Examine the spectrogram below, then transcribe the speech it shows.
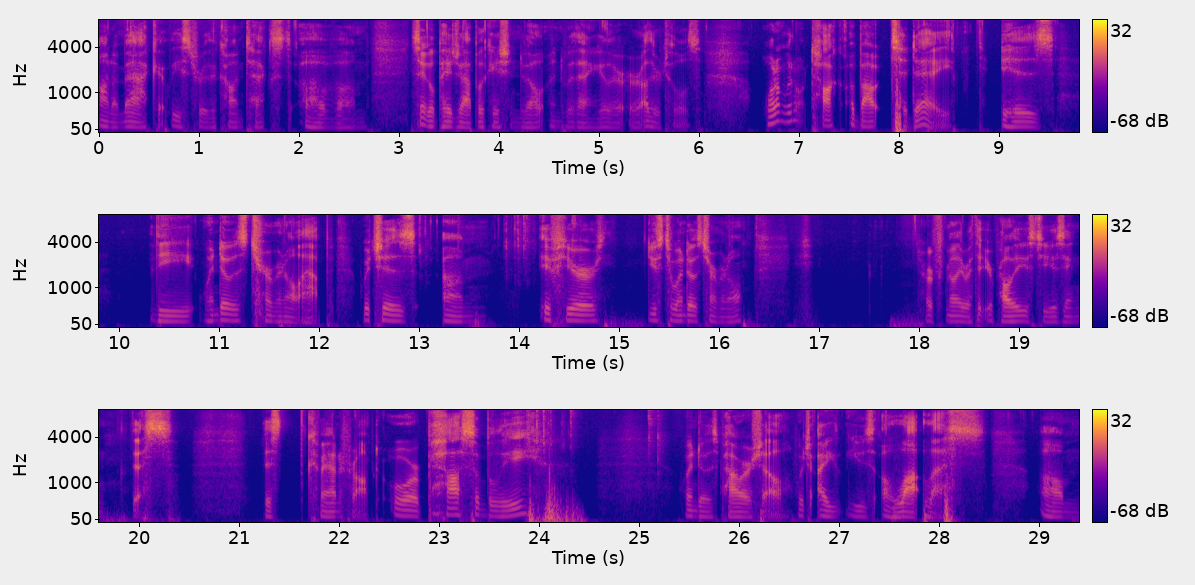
on a Mac, at least for the context of um, single page application development with Angular or other tools. What I'm going to talk about today is the Windows Terminal app, which is um, if you're used to Windows Terminal or familiar with it, you're probably used to using this, this command prompt, or possibly Windows PowerShell, which I use a lot less. Um,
